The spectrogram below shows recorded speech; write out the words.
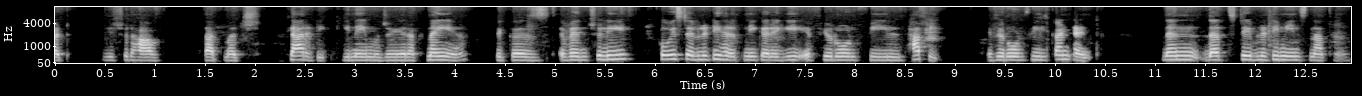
but you should have that much clarity कि नहीं मुझे ये रखना ही है because eventually कोई स्टेबिलिटी हेल्प नहीं करेगी if you don't feel happy if you don't feel content then that stability means nothing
